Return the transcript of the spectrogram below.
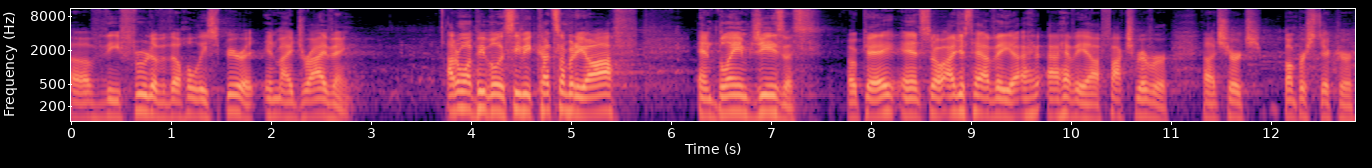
of the fruit of the Holy Spirit in my driving. I don't want people to see me cut somebody off and blame Jesus okay? And so I just have a, I have a uh, Fox River uh, Church bumper sticker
